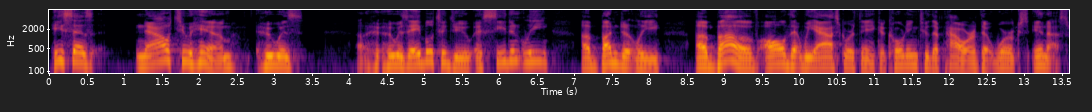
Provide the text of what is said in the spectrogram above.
he says, now to him who is uh, who is able to do exceedingly abundantly above all that we ask or think, according to the power that works in us.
